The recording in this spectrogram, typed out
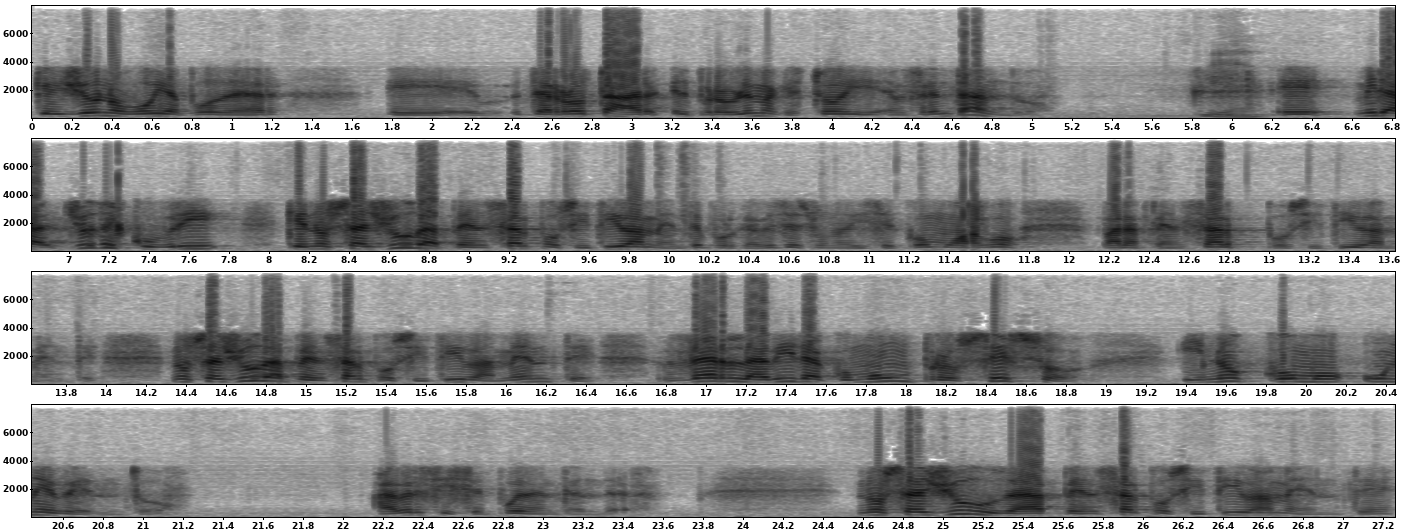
que yo no voy a poder eh, derrotar el problema que estoy enfrentando. Eh, mira, yo descubrí que nos ayuda a pensar positivamente, porque a veces uno dice, ¿cómo hago para pensar positivamente? Nos ayuda a pensar positivamente, ver la vida como un proceso y no como un evento. A ver si se puede entender. Nos ayuda a pensar positivamente,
